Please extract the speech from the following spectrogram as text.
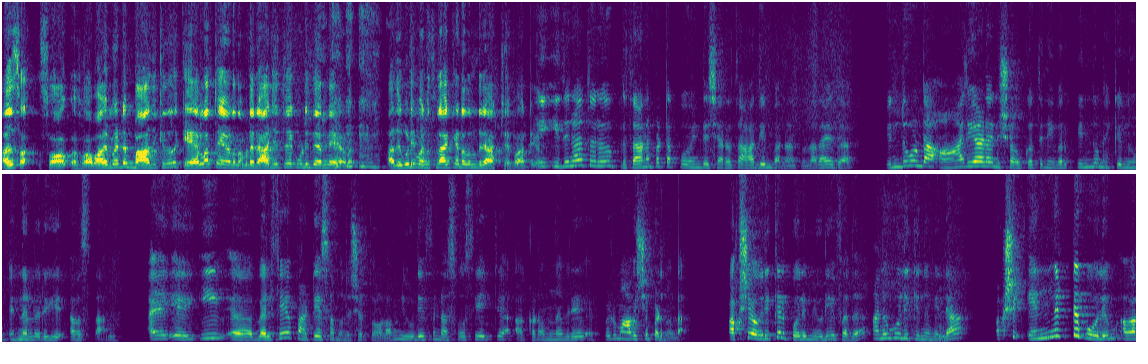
അത് സ്വ- സ്വാ- സ്വാഭാവികമായിട്ടും ബാധിക്കുന്നത് കേരളത്തെയാണ് നമ്മുടെ രാജ്യത്തെ കൂടി തന്നെയാണ്. അതുകൂടി മനസ്സിലാക്കേണ്ടതുണ്ട് രാഷ്ട്രീയ പാർട്ടികൾ. ഇതിനകത്തൊരു പ്രധാനപ്പെട്ട പോയിന്റ് ശരത് ആദ്യം പറഞ്ഞിട്ടുണ്ട്. അതായത് എന്തുകൊണ്ട് ആര്യാടൻ ഷൗക്കത്തിന് ഇവർ പിന്തുണയ്ക്കുന്നു എന്നുള്ളൊരു അവസ്ഥ? ഈ വെൽഫെയർ പാർട്ടിയെ സംബന്ധിച്ചിടത്തോളം യു ഡി എഫിന്റെ അസോസിയേറ്റ് ആക്കണമെന്ന് ഇവർ എപ്പോഴും ആവശ്യപ്പെടുന്നുണ്ട്. പക്ഷേ ഒരിക്കൽ പോലും യു ഡി എഫ് അത് അനുകൂലിക്കുന്നുമില്ല. പക്ഷെ എന്നിട്ട് പോലും അവർ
